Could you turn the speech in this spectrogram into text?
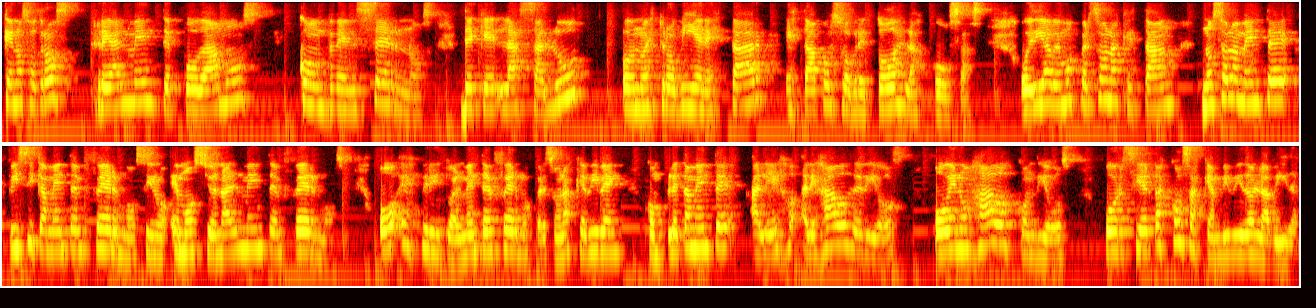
que nosotros realmente podamos convencernos de que la salud o nuestro bienestar está por sobre todas las cosas. Hoy día vemos personas que están no solamente físicamente enfermos, sino emocionalmente enfermos o espiritualmente enfermos, personas que viven completamente alejados de Dios o enojados con Dios por ciertas cosas que han vivido en la vida.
